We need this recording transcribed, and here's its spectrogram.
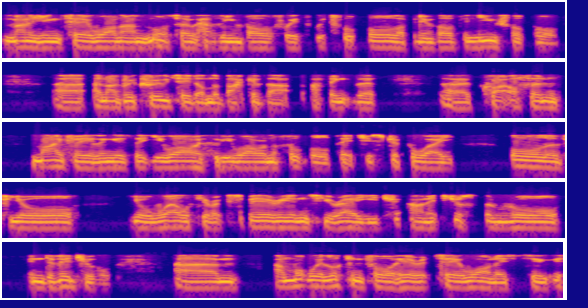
managing Tier One, I'm also heavily involved with with football. I've been involved in youth football, uh, and I've recruited on the back of that. I think that uh, quite often my feeling is that you are who you are on a football pitch. You strip away all of your your wealth, your experience, your age, and it's just the raw individual. Um, and what we're looking for here at Tier One is to is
